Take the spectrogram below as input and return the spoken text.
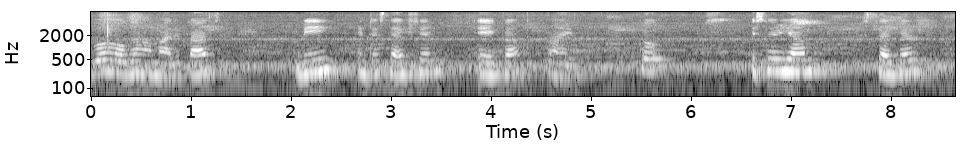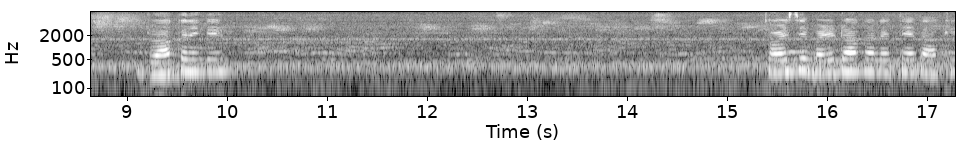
वो होगा हमारे पास बी इंटरसेक्शन ए का प्राइम तो इसमें भी हम सर्कल ड्रा करेंगे। थोड़े से बड़े ड्रा कर लेते हैं ताकि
